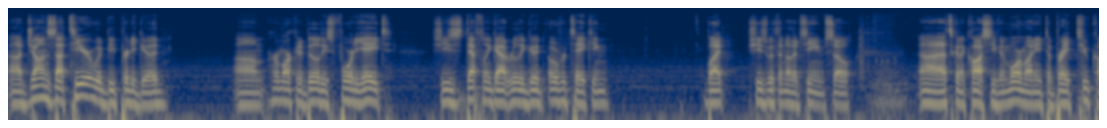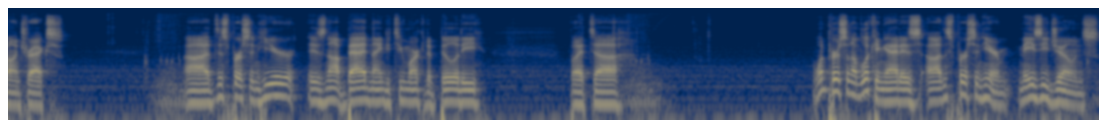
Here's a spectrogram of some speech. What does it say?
Uh, John Zatir would be pretty good. Um, her marketability is 48. She's definitely got really good overtaking, but she's with another team, so uh, that's going to cost even more money to break two contracts. Uh, this person here is not bad, 92 marketability, but uh, one person I'm looking at is uh, this person here, Maisie Jones.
